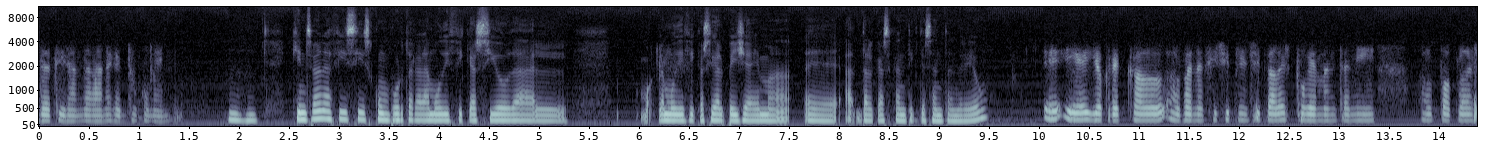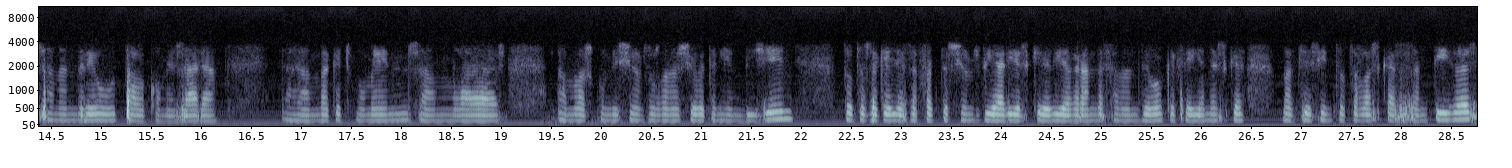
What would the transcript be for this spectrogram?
de tirar endavant aquest document. Uh -huh. Quins beneficis comportarà la modificació del, la modificació del PGM eh, del casc antic de Sant Andreu? Eh, eh, jo crec que el, el benefici principal és poder mantenir el poble de Sant Andreu tal com és ara. Eh, en aquests moments, amb les, amb les condicions d'ordenació que tenien vigent, totes aquelles afectacions viàries que hi havia a Gran de Sant Andreu el que feien és que marxessin totes les cases antigues,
